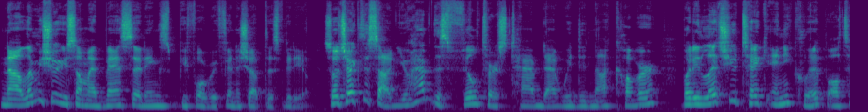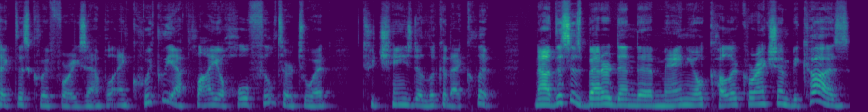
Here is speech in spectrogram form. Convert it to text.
Now, let me show you some advanced settings before we finish up this video. So check this out. You have this filters tab that we did not cover, but it lets you take any clip. I'll take this clip, for example, and quickly apply a whole filter to it to change the look of that clip. Now this is better than the manual color correction because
